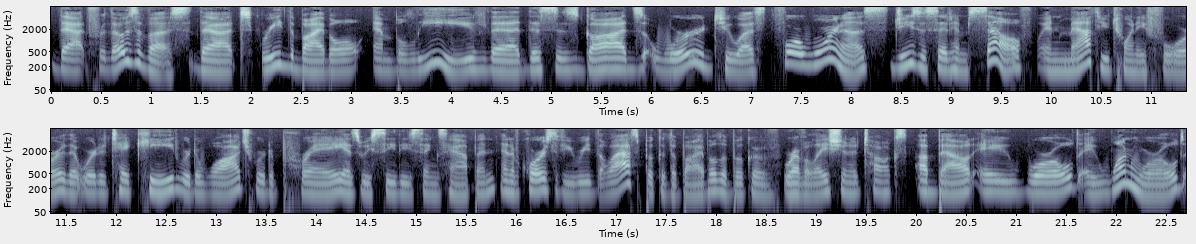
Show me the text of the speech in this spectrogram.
that for those of us that read the Bible and believe that this is God's word to us, forewarn us. Jesus said himself in Matthew 24 that we're to take heed, we're to watch, we're to pray as we see these things happen. And of course, if you read the last book of the Bible, the book of Revelation, it talks about a world, a one world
